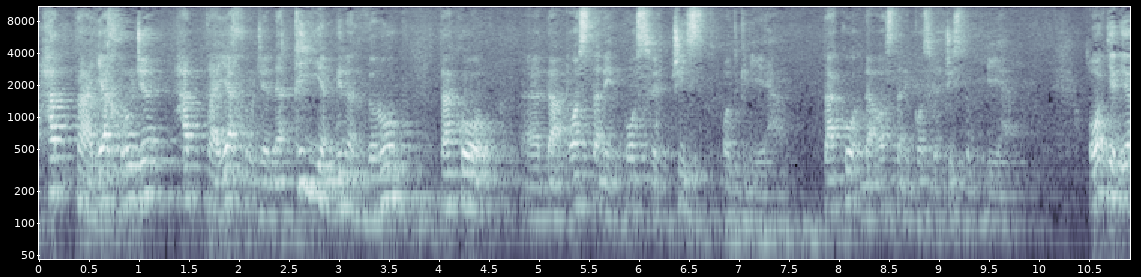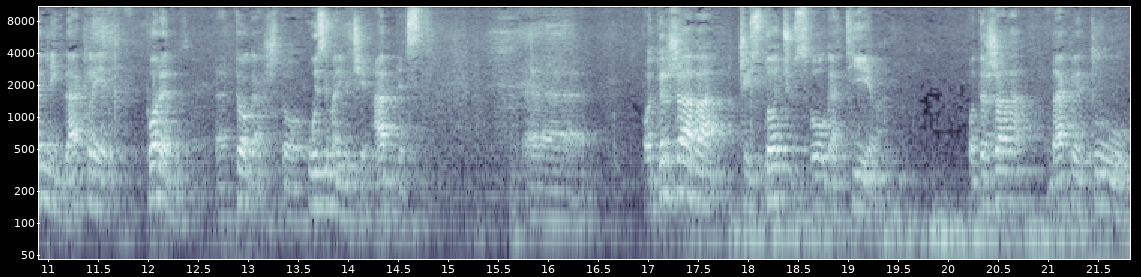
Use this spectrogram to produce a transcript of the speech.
hatta jahruđe, hatta jahruđe naqijem dhunub, tako da ostane posve čist od grijeha tako da ostane posve čistog grijeha. Ovdje vjernik, dakle, pored e, toga što uzimajući abdest e, održava čistoću svoga tijela, održava, dakle, tu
